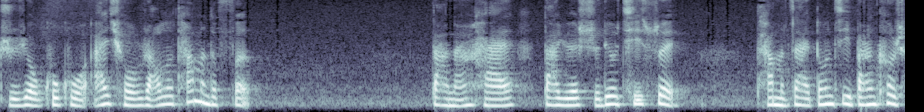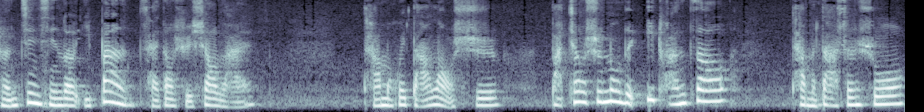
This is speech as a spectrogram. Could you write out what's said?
只有苦苦哀求饶了他们的份。大男孩大约十六七岁，他们在冬季班课程进行了一半才到学校来。他们会打老师，把教室弄得一团糟。他们大声说：“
